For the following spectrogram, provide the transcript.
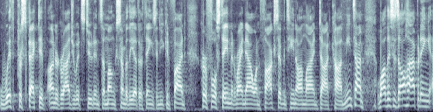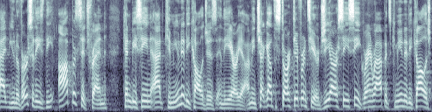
with prospective undergraduate students, among some of the other things. And you can find her full statement right now on fox17online.com. Meantime, while this is all happening at universities, the opposite trend can be seen community colleges in the area. I mean, check out the stark difference here. GRCC, Grand Rapids Community College,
